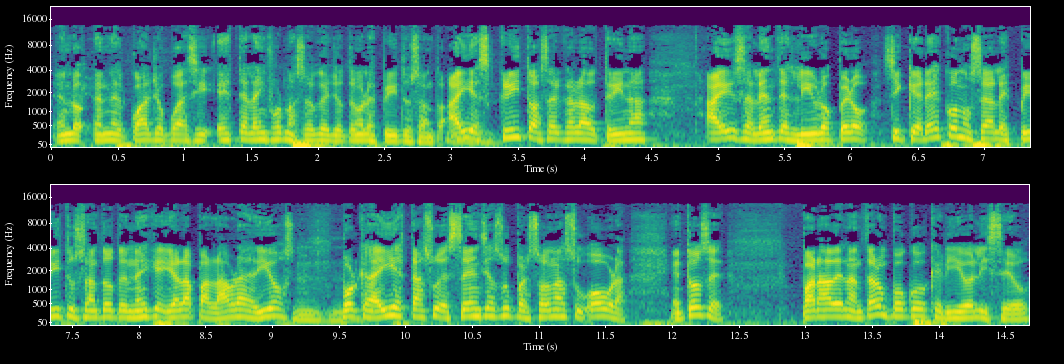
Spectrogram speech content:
en, lo, en el cual yo pueda decir, esta es la información que yo tengo del Espíritu Santo. Hay escrito acerca de la doctrina, hay excelentes libros, pero si querés conocer al Espíritu Santo tenés que ir a la palabra de Dios, porque ahí está su esencia, su persona, su obra. Entonces, para adelantar un poco, querido Eliseo,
